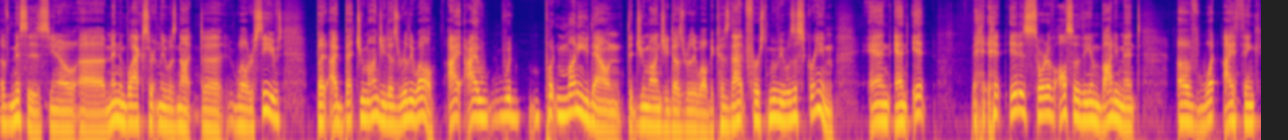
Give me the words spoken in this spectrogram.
of misses. You know, uh, Men in Black certainly was not uh, well received, but I bet Jumanji does really well. I, I would put money down that Jumanji does really well because that first movie was a scream. And and it it, it is sort of also the embodiment of what I think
